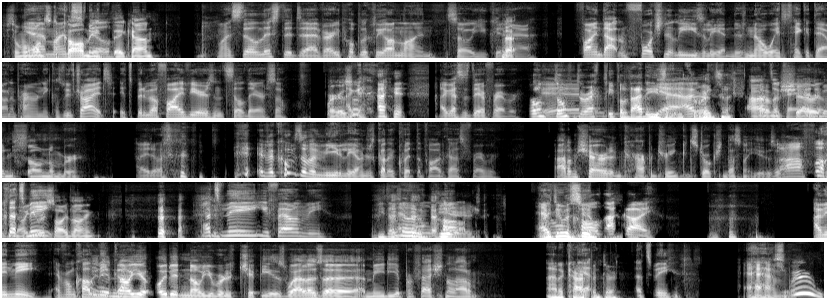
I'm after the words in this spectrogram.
If someone Yeah, wants to call still- me, they can. mine's still listed uh, very publicly online, so you can No. uh, find that unfortunately easily. And there's no way to take it down apparently because we've tried. It's been about five years and it's still there. So Where is I it? guess, I guess it's there forever. Don't don't Eh, direct people that easily yeah, towards it. Adam okay, Sheridan phone number. I don't. if it comes up immediately, I'm just gonna quit the podcast forever. Adam Sheridan Carpentry and Construction. That's not you, is it? Ah, fuck, that's know you were me. sidelining. That's me. You found me. He does have Everyone a beard. I do assume- called that guy. I mean, me. Everyone I called me. didn't guy. know you. I didn't know you were a chippy as well as a, a media professional, Adam. and a carpenter. That's me. Um,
